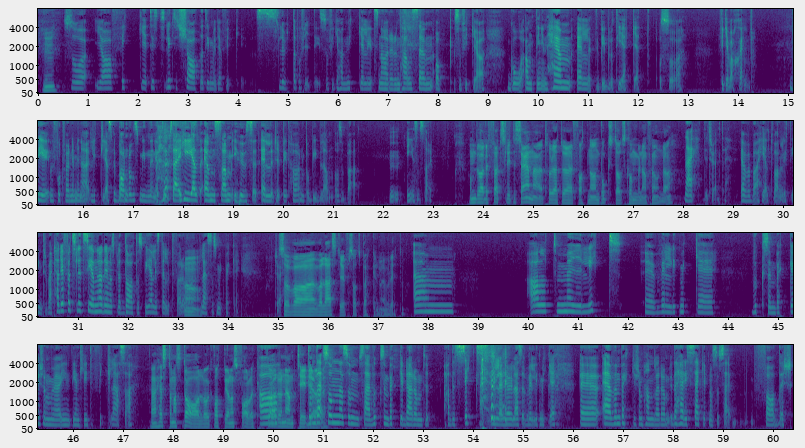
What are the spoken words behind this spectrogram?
Så jag fick, till lyckades tjata till mig att jag fick sluta på fritids. Så fick jag ha nyckel i ett snöre runt halsen och så fick jag gå antingen hem eller till biblioteket. Och så fick jag vara själv. Det är fortfarande mina lyckligaste barndomsminnen. Jag är typ så här helt ensam i huset eller typ i ett hörn på bibblan och så bara, mm, ingen som stör. Om du hade fötts lite senare, tror du att du hade fått någon bokstavskombination då? Nej, det tror jag inte. Jag var bara helt vanligt introvert. Hade jag fötts lite senare hade jag nog spelat dataspel istället för att Mm. läsa så mycket böcker. Så vad, vad läste du för sorts böcker när du var liten? Ehm, allt möjligt. Eh, väldigt mycket vuxenböcker som jag egentligen inte fick läsa. Ja, Hästarnas dal och Grottbjörnens folk Ja, tror jag du nämnt De tidigare. där sådana som så här, vuxenböcker där de typ hade sex gillade jag att läsa väldigt mycket. Eh, även böcker som handlade om, det här är säkert något så här faders,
